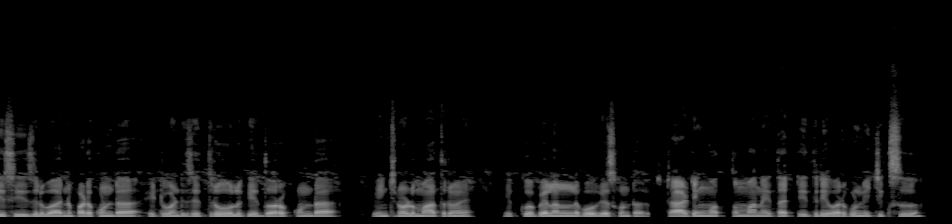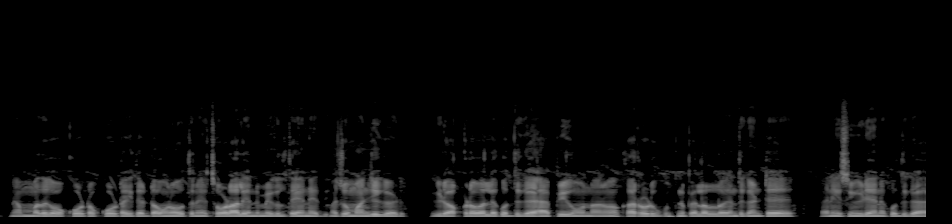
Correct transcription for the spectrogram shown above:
డిసీజులు బారిన పడకుండా ఎటువంటి శత్రువులకి దొరకకుండా పెంచిన వాళ్ళు మాత్రమే ఎక్కువ పిల్లల్ని పోగేసుకుంటారు. స్టార్టింగ్ మొత్తం మన థర్టీ త్రీ వరకు ఉన్నాయి చిక్స్ నెమ్మదిగా ఒక్కోటి ఒక్కోటి అయితే డౌన్ అవుతున్నాయి. చూడాలి ఎన్ని మిగులుతాయి అనేది. మా జుమాంజీ గాడు వీడు ఒక్కడ వల్లే కొద్దిగా హ్యాపీగా ఉన్నాను కర్రోడికి పుట్టిన పిల్లల్లో. ఎందుకంటే కనీసం వీడైనా కొద్దిగా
